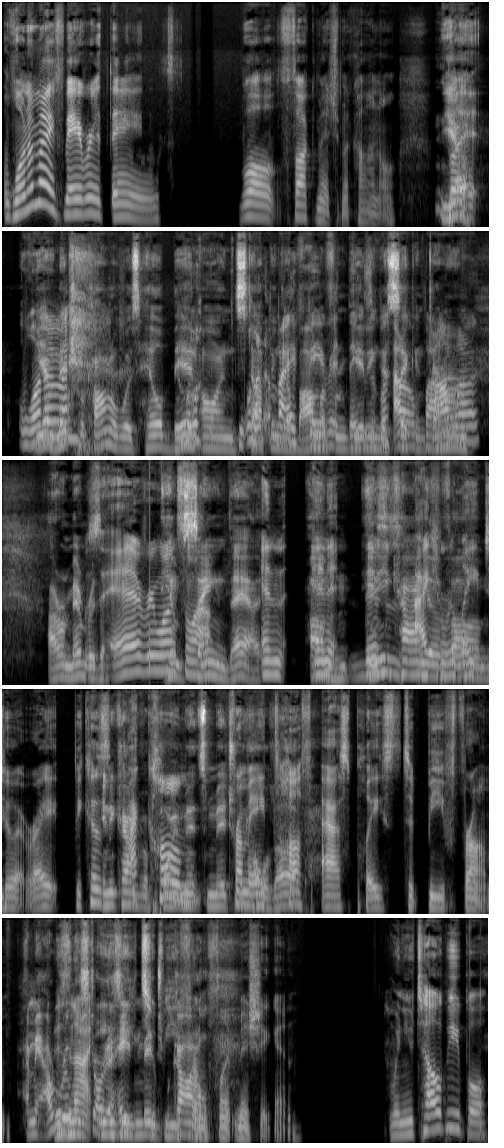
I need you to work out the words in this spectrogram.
One of my favorite things, well, fuck Mitch McConnell, yeah. but one yeah, of Mitch my, McConnell was hell bent on stopping Obama from getting a second Obama term. I remember every once him saying that, and and um, it, this is, I can of, relate um, to it, right? Because any kind I of appointments Mitch from a tough up. ass place to be from. I mean, I really started hating Mitch McConnell from Flint, Michigan. When you tell people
